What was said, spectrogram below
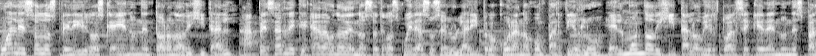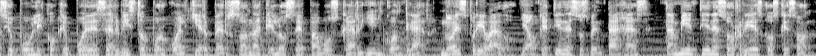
¿Cuáles son los peligros que hay en un entorno digital? A pesar de que cada uno de nosotros cuida su celular y procura no compartirlo, el mundo digital o virtual se queda en un espacio público que puede ser visto por cualquier persona que lo sepa buscar y encontrar. No es privado, y aunque tiene sus ventajas, también tiene sus riesgos que son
